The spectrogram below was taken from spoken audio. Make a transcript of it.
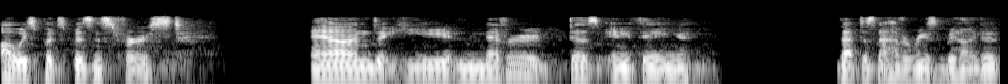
always puts business first. and he never does anything that does not have a reason behind it.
